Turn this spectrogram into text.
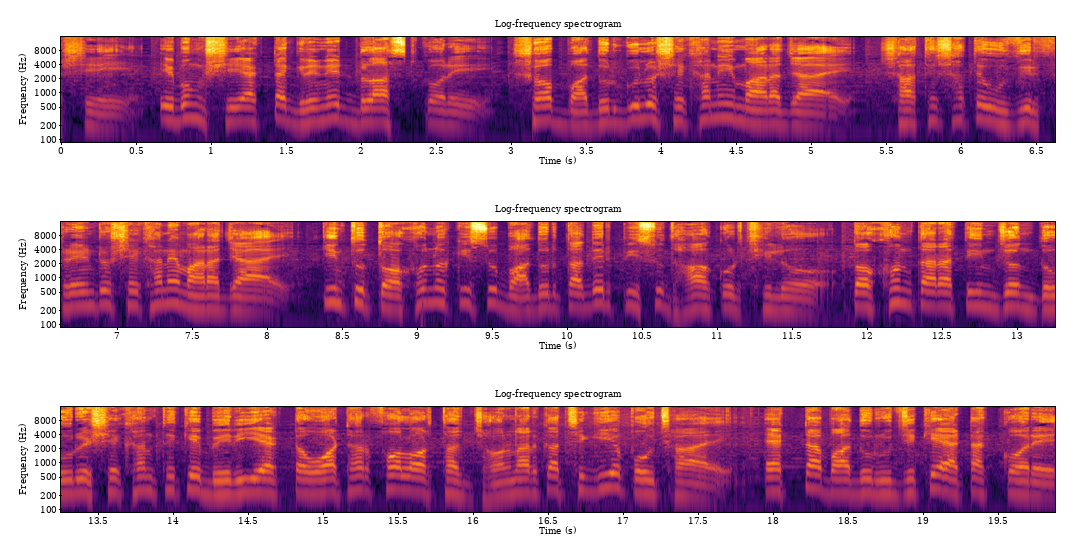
আসে এবং সে একটা গ্রেনেড ব্লাস্ট করে। সব বাদুরগুলো সেখানেই মারা যায়, সাথে সাথে উজির ফ্রেন্ডও সেখানে মারা যায়। কিন্তু তখনও কিছু বাদর তাদের পিছু ধাওয়া করছিল। তখন তারা তিনজন দৌড়ে সেখান থেকে বেরিয়ে একটা ওয়াটারফল অর্থাৎ ঝর্ণার কাছে গিয়ে পৌঁছায়। একটা বাদুর উজিকে অ্যাটাক করে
